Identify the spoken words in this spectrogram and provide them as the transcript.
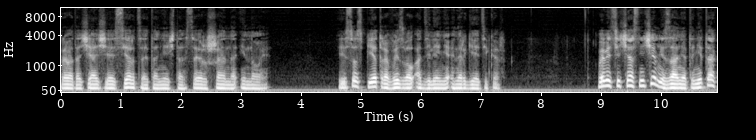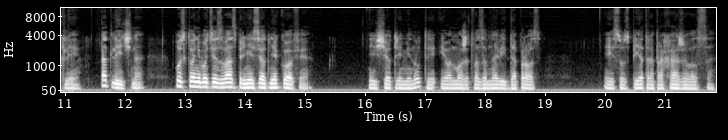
кровоточащее сердце – это нечто совершенно иное. Иисус Петра вызвал отделение энергетиков. «Вы ведь сейчас ничем не заняты, не так ли? Отлично. Пусть кто-нибудь из вас принесет мне кофе». Еще три минуты, и он может возобновить допрос. Иисус Петра прохаживался.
